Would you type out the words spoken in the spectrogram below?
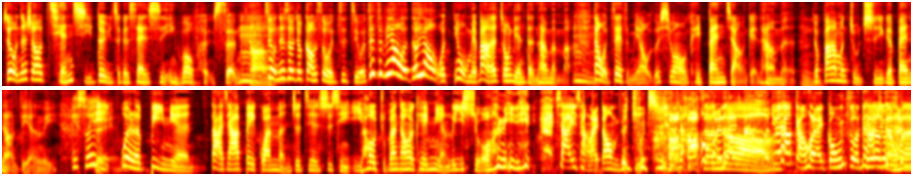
所以我那时候前期对于这个赛事 involve 很深。啊。所以我那时候就告诉我自己，我再怎么样我都要我，因为我没办法在终点等他们嘛。但我再怎么样，我都希望我可以颁奖给他们，就帮他们主持一个颁奖典礼。哎，所以为了避免大家被关门这件事情，以后主办单位可以勉励说，你下一场来当我们的主持人，然后回真来，的，因为要赶回来工作，大家就赶回来。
